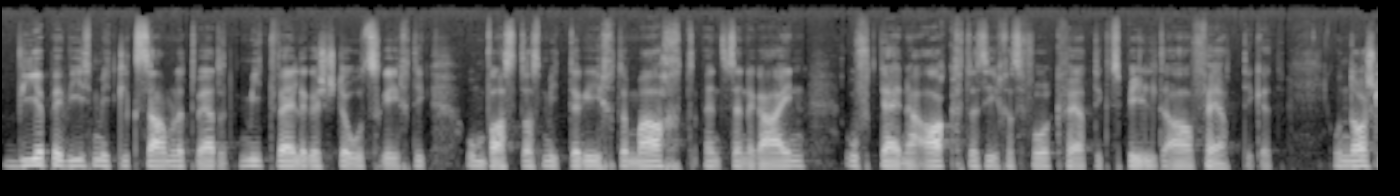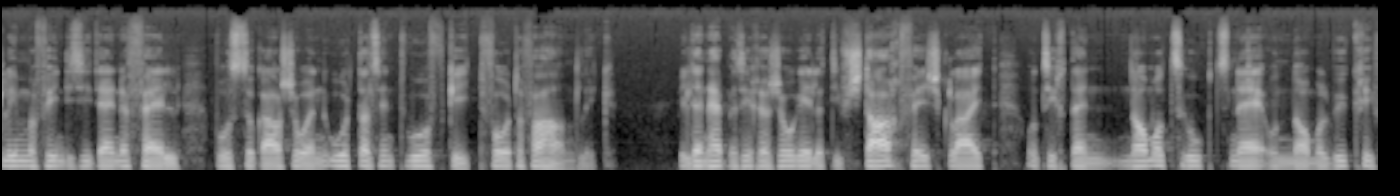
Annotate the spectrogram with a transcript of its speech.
wie Beweismittel gesammelt werden, mit welcher Stoßrichtung und was das mit der Richter macht, wenn es dann rein auf diesen Akten sich ein vorgefertigtes Bild anfertigt. Und noch schlimmer finde ich es in den Fällen, wo es sogar schon einen Urteilsentwurf gibt vor der Verhandlung. Weil dann hat man sich ja schon relativ stark festgelegt und sich dann nochmal zurückzunehmen und nochmal wirklich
